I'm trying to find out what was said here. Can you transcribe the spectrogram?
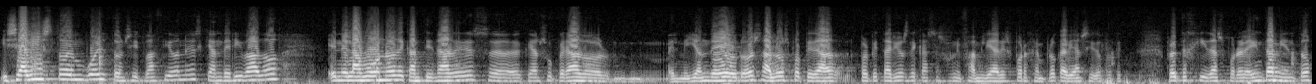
y se ha visto envuelto en situaciones que han derivado en el abono de cantidades eh, que han superado el, millón de euros a los propietarios de casas unifamiliares, por ejemplo, que habían sido prote- protegidas por el ayuntamiento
